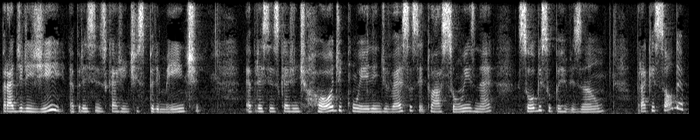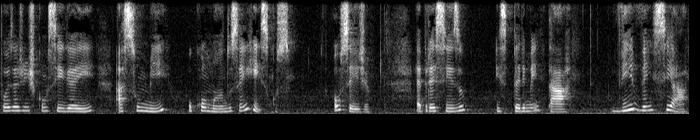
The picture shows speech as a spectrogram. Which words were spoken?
Para dirigir, é preciso que a gente experimente, é preciso que a gente rode com ele em diversas situações, né, sob supervisão, para que só depois a gente consiga aí assumir o comando sem riscos. Ou seja, é preciso experimentar, vivenciar.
